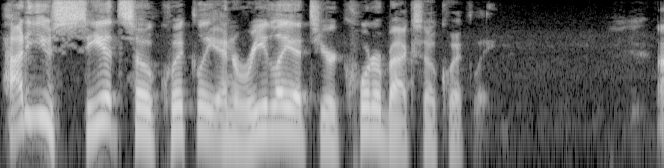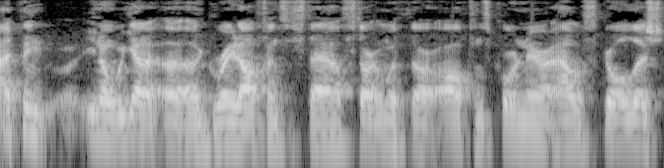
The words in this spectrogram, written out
how do you see it so quickly and relay it to your quarterback so quickly? I think you know we got a, a, great offensive staff, starting with our offense coordinator Alex Golesh.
